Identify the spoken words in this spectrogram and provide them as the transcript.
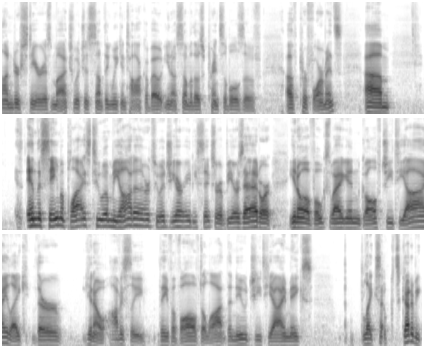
understeer as much, which is something we can talk about, you know, some of those principles of, of performance. Um, and the same applies to a Miata or to a GR86 or a BRZ or you know a Volkswagen Golf GTI. Like they're you know obviously they've evolved a lot. The new GTI makes like it's got to be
